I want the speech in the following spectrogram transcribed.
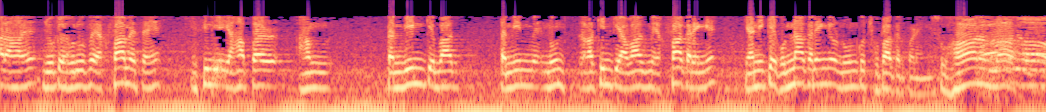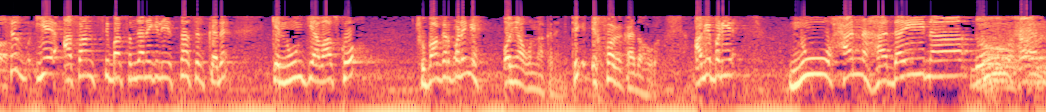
آ رہا ہے جو کہ حروف اقفا میں سے ہے اسی لیے یہاں پر ہم تنوین کے بعد تنوین میں نون ساکین کی آواز میں اقفا کریں گے۔ یعنی کہ گناہ کریں گے اور نون کو چھپا کر پڑھیں گے۔ سبحان اللہ صرف یہ آسان سی بات سمجھانے کے لیے اتنا صرف کہہ دیں کہ نون کی آواز کو چھپا کر پڑھیں گے اور یہاں غنہ کریں گے ٹھیک ہے؟ اقفا کا قاعدہ ہوگا۔ آگے پڑھیے۔ نو ہن ہدینا۔ نو ہن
